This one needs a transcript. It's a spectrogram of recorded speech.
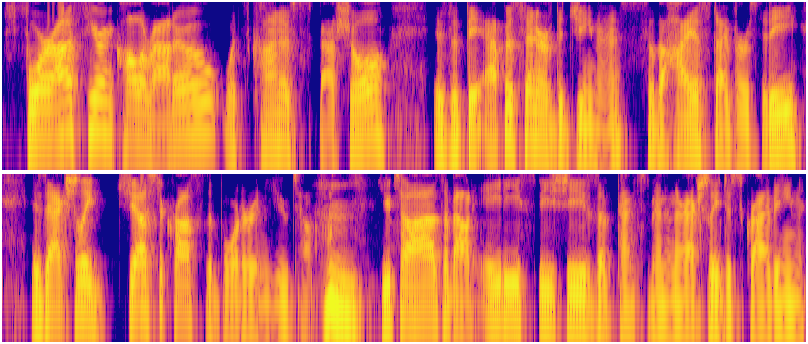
For us here in Colorado, what's kind of special is that the epicenter of the genus, so the highest diversity, is actually just across the border in Utah. Hmm. Utah has about 80 species of penstemon, and they're actually describing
